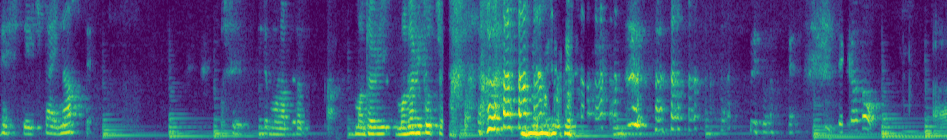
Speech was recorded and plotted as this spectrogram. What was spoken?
接していきたいなって教えてもらった学び学び取っちゃいました。すいません。チェックアウト。は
